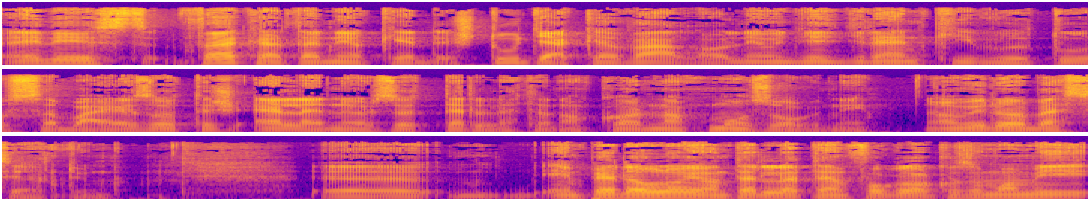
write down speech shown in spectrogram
Egyrészt fel kell tenni a kérdést, tudják-e vállalni, hogy egy rendkívül túlszabályozott és ellenőrzött területen akarnak mozogni, amiről beszéltünk. Én például olyan területen foglalkozom, ami,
